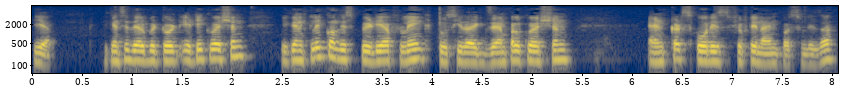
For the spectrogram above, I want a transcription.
here you can see there will be total 80 question you can click on this pdf link to see the example question and cut score is 59 percent is a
